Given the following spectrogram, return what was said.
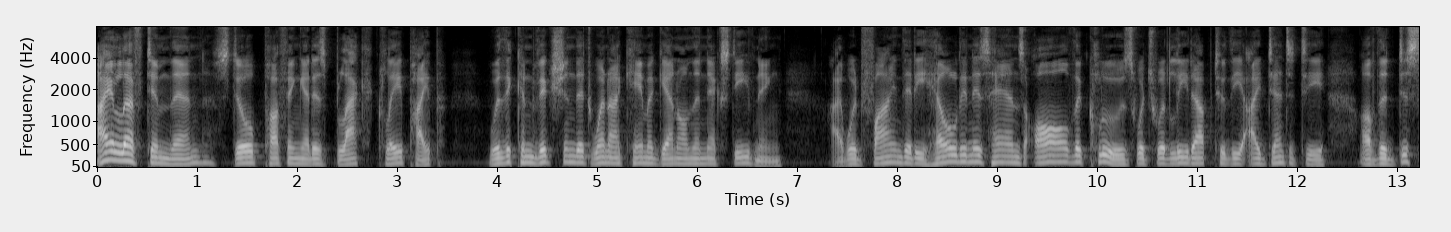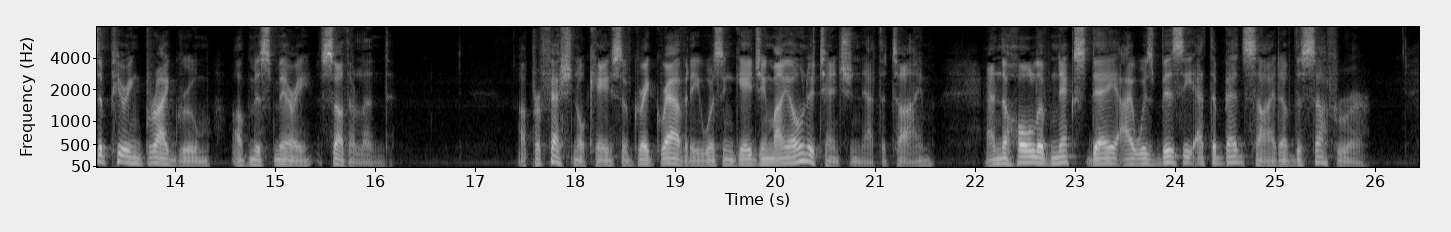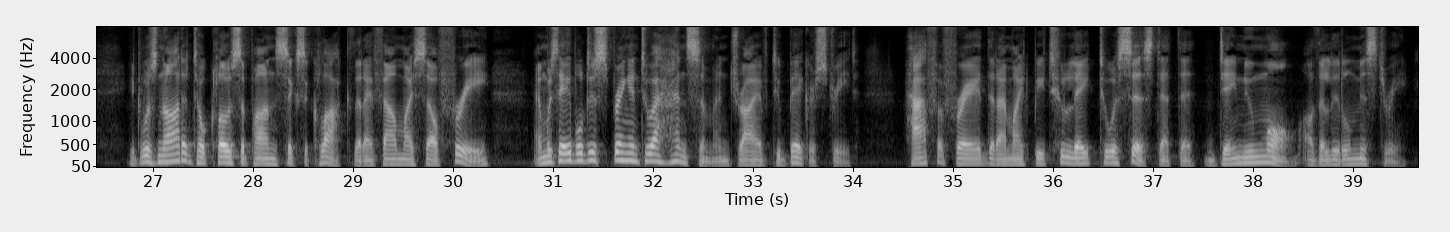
I left him then, still puffing at his black clay pipe, with the conviction that when I came again on the next evening, I would find that he held in his hands all the clues which would lead up to the identity of the disappearing bridegroom of Miss Mary Sutherland. A professional case of great gravity was engaging my own attention at the time, and the whole of next day I was busy at the bedside of the sufferer. It was not until close upon six o'clock that I found myself free, and was able to spring into a hansom and drive to Baker Street, half afraid that I might be too late to assist at the dénouement of the little mystery.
